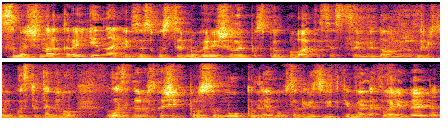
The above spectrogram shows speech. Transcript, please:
Смачна країна, і в зв'язку з цим ми вирішили поспілкуватися з цим відомим журналістом. Костянтин, ну власне розкажіть про саму книгу, взагалі звідки виникла ідея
